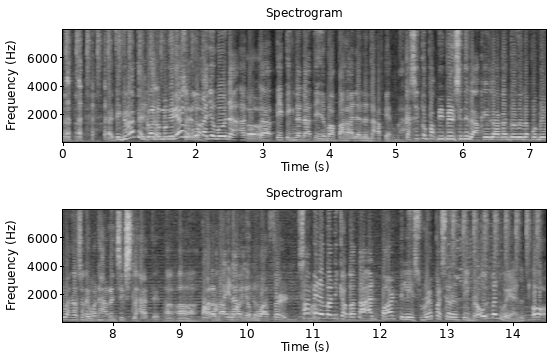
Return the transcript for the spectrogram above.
Ay, tignan natin kung ano mangyayari. subukan no? nyo muna at Oo. uh, titingnan natin yung mga pangalan na nakapirma. Kasi kung pabibilisin nila, ang kailangan daw nila pumirma, Nelson, ay 106 lahat eh. Oo. Para Tama, makuha yung yun. one-third. Sabi naman ni Kabataan Party List Representative Raul Manuel, Oo.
